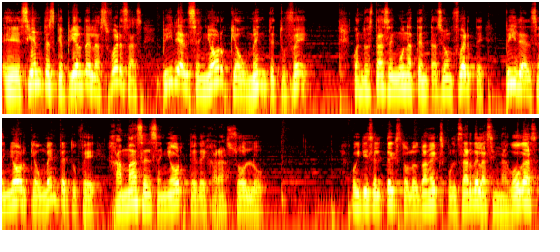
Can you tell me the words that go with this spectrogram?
eh, sientes que pierdes las fuerzas, pide al Señor que aumente tu fe. Cuando estás en una tentación fuerte, Pide al Señor que aumente tu fe, jamás el Señor te dejará solo. Hoy dice el texto, los van a expulsar de las sinagogas.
